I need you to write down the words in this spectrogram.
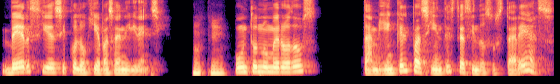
Ver si es psicología basada en evidencia. Punto número dos. También que el paciente esté haciendo sus tareas.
